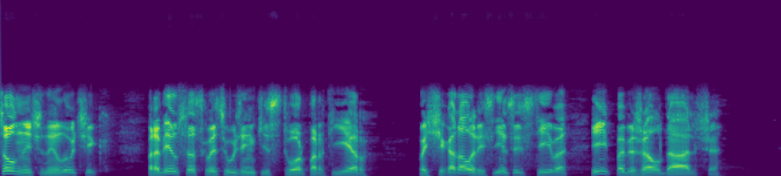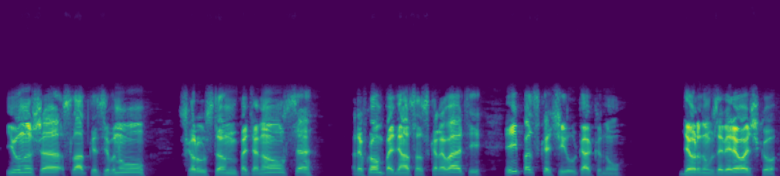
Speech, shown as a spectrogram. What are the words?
Солнечный лучик пробился сквозь узенький створ портьер, пощекотал ресницы Стива и побежал дальше. Юноша сладко зевнул, с хрустом потянулся, рывком поднялся с кровати и подскочил к окну. Дернув за веревочку,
